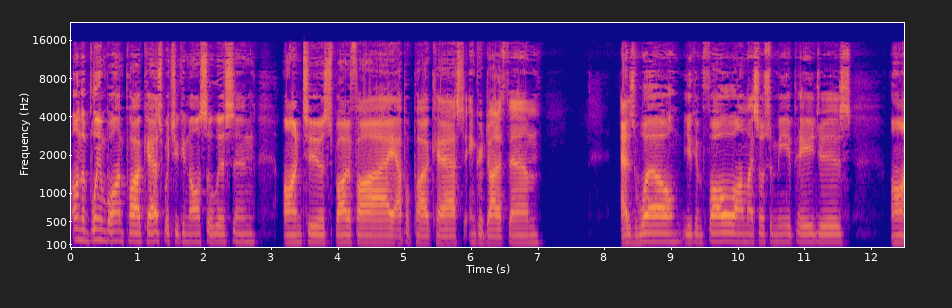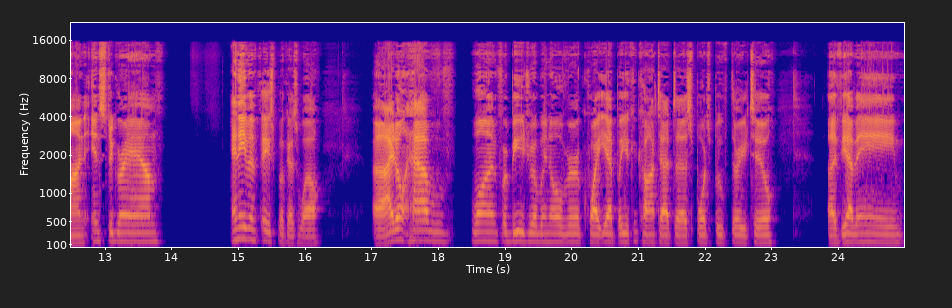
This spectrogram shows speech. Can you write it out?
on the Bling Blonde podcast, which you can also listen onto Spotify, Apple Podcasts, Anchor.fm as well. You can follow on my social media pages on Instagram and even Facebook as well. Uh, I don't have one for B dribbling over quite yet, but you can contact uh, Sports Booth 32 uh, if you have any.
